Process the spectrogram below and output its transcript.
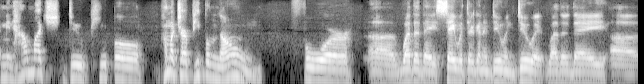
I mean, how much do people, how much are people known for uh, whether they say what they're going to do and do it, whether they uh,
